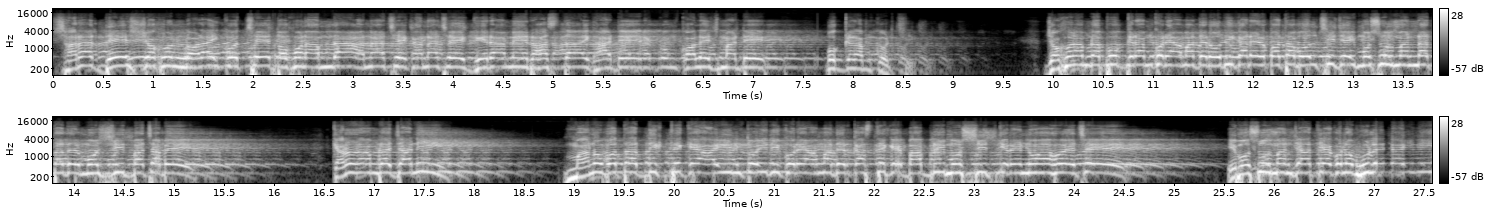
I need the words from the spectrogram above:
সারা দেশ যখন লড়াই করছে তখন আমরা আনাচে কানাচে গ্রামে রাস্তায় ঘাটে এরকম কলেজ মাঠে প্রোগ্রাম করছি। যখন আমরা প্রোগ্রাম করে আমাদের অধিকারের কথা বলছি যে মুসলমানরা তাদের মসজিদ বাঁচাবে। কেননা আমরা জানি মানবতার দিক থেকে আইন তৈরি করে আমাদের কাছ থেকে বাবরি মসজিদ কেড়ে নেওয়া হয়েছে। এ মুসলমান জাতি এখনও ভুলে যায়নি।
